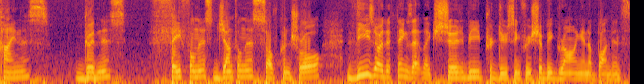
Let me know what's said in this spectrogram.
kindness, goodness, faithfulness, gentleness, self-control. These are the things that like should be producing fruit, should be growing in abundance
